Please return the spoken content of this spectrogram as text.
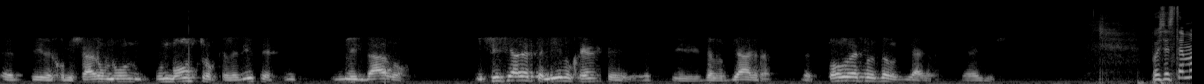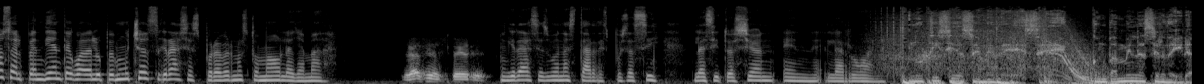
este, decomisaron un, un monstruo que le dice, blindado, Y sí se ha detenido gente este, de los Yagras, de todo eso es de los Yagras, de ellos. Pues estamos al pendiente, Guadalupe. Muchas gracias por habernos tomado la llamada. Gracias a ustedes. Gracias, buenas tardes. Pues así, la situación en La Ruana. Noticias MBS con Pamela Cerdeira.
